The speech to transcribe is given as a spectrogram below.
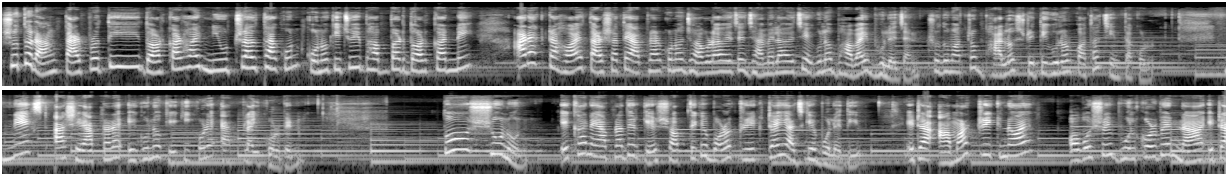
সুতরাং তার প্রতি দরকার হয় নিউট্রাল থাকুন, কোনো কিছুই ভাববার দরকার নেই। আর একটা হয়, তার সাথে আপনার কোনো ঝগড়া হয়েছে, ঝামেলা হয়েছে, এগুলো ভাবাই ভুলে যান। শুধুমাত্র ভালো স্মৃতিগুলোর কথা চিন্তা করুন। নেক্সট আসে, আপনারা এগুলোকে কি করে অ্যাপ্লাই করবেন? শুনুন, এখানে আপনাদেরকে সব থেকে বড় ট্রিকটাই আজকে বলে দিই। এটা আমার ট্রিক নয়, অবশ্যই ভুল করবেন না, এটা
